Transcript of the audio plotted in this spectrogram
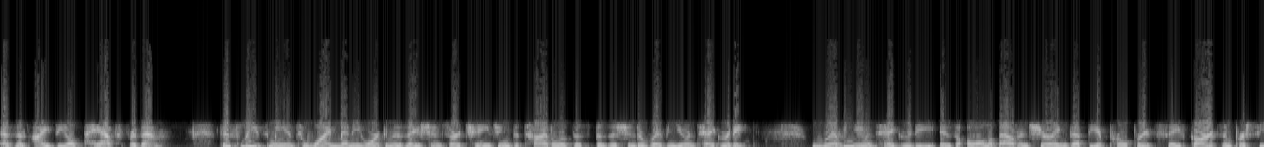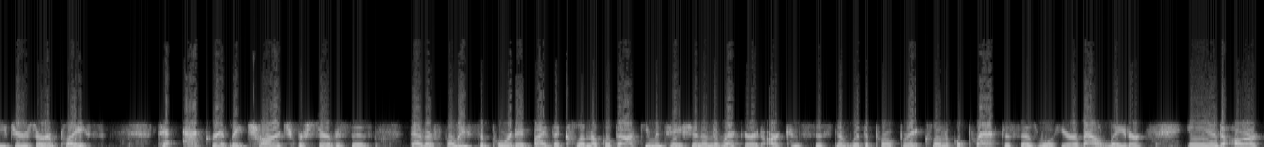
as an ideal path for them. This leads me into why many organizations are changing the title of this position to revenue integrity. Revenue integrity is all about ensuring that the appropriate safeguards and procedures are in place to accurately charge for services that are fully supported by the clinical documentation in the record, are consistent with appropriate clinical practice, as we'll hear about later, and are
